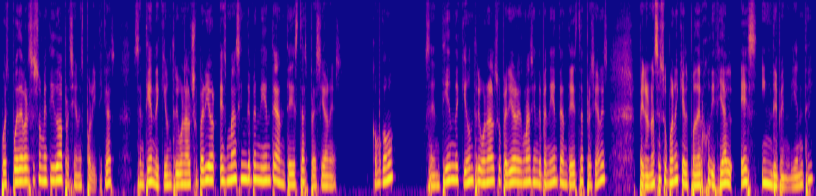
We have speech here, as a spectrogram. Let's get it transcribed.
pues puede verse sometido a presiones políticas. Se entiende que un tribunal superior es más independiente ante estas presiones. ¿Cómo, cómo? Se entiende que un tribunal superior es más independiente ante estas presiones, pero ¿no se supone que el Poder Judicial es independiente?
